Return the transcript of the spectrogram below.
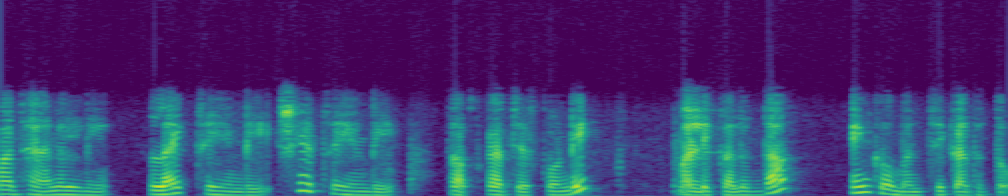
మా ఛానల్ని లైక్ చేయండి షేర్ చేయండి సబ్స్క్రైబ్ చేసుకోండి. మళ్ళీ కలుద్దాం. ఇంకో మంచి కథతో.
